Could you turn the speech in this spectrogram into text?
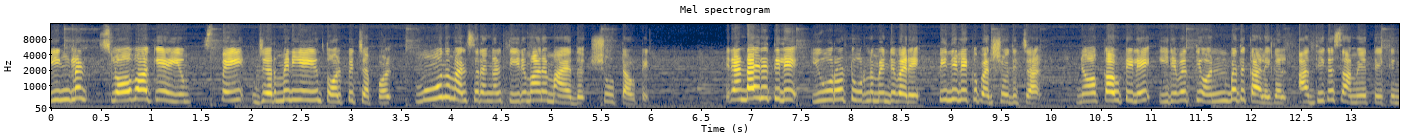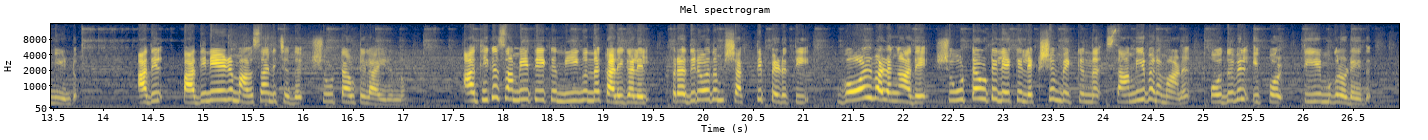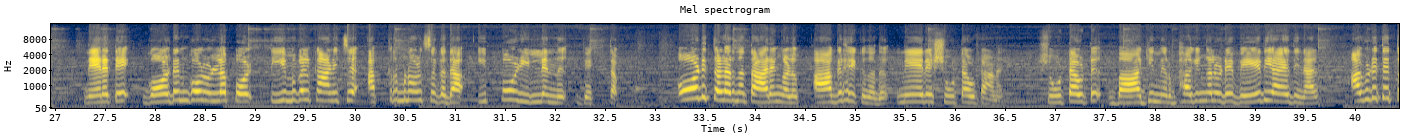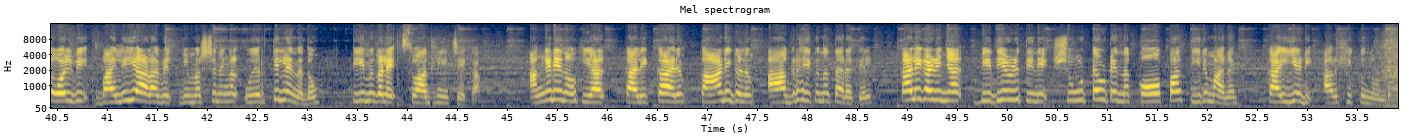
ഇംഗ്ലണ്ട് സ്ലോവാക്കിയയെയും സ്പെയിൻ ജർമ്മനിയെയും തോൽപ്പിച്ചപ്പോൾ മൂന്ന് മത്സരങ്ങൾ തീരുമാനമായത് ഷൂട്ടൌട്ടിൽ. രണ്ടായിരത്തിലെ യൂറോ ടൂർണമെന്റ് വരെ പിന്നിലേക്ക് പരിശോധിച്ചാൽ നോക്കൌട്ടിലെ ഇരുപത്തി ഒൻപത് കളികൾ അധിക സമയത്തേക്ക് നീണ്ടു. അതിൽ പതിനേഴും അവസാനിച്ചത് ഷൂട്ടൌട്ടിലായിരുന്നു. അധിക സമയത്തേക്ക് നീങ്ങുന്ന കളികളിൽ പ്രതിരോധം ശക്തിപ്പെടുത്തി ഗോൾ വഴങ്ങാതെ ഷൂട്ടൌട്ടിലേക്ക് ലക്ഷ്യം വെക്കുന്ന സമീപനമാണ് പൊതുവിൽ ഇപ്പോൾ ടീമുകളുടേത്. നേരത്തെ ഗോൾഡൻ ഗോൾ ഉള്ളപ്പോൾ ടീമുകൾ കാണിച്ച ആക്രമണോത്സുകത ഇപ്പോഴില്ലെന്ന് വ്യക്തം. ഓടിത്തളർന്ന താരങ്ങളും ആഗ്രഹിക്കുന്നത് നേരെ ഷൂട്ടൌട്ടാണ്. ഷൂട്ടൌട്ട് ഭാഗ്യ നിർഭാഗ്യങ്ങളുടെ വേദിയായതിനാൽ അവിടുത്തെ തോൽവി വലിയ അളവിൽ വിമർശനങ്ങൾ ഉയർത്തില്ലെന്നതും ടീമുകളെ സ്വാധീനിച്ചേക്കാം. അങ്ങനെ നോക്കിയാൽ കളിക്കാരും കാണികളും ആഗ്രഹിക്കുന്ന തരത്തിൽ കളി കഴിഞ്ഞാൽ വിധിയെഴുത്തിന് ഷൂട്ടൌട്ട് എന്ന കോപ്പ തീരുമാനം കയ്യടി അർഹിക്കുന്നുണ്ട്.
